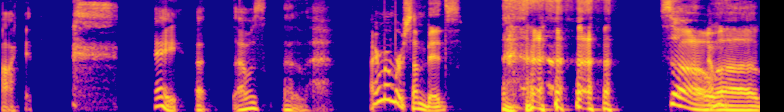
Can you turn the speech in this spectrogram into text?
pocket. Hey, uh, that was. Uh, I remember some bits. so, uh,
